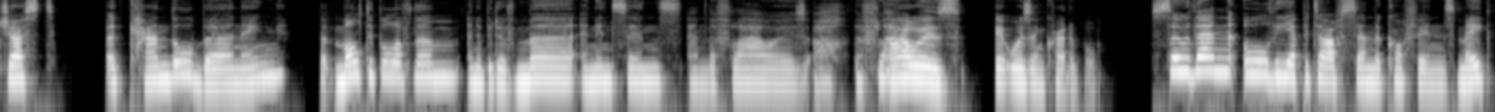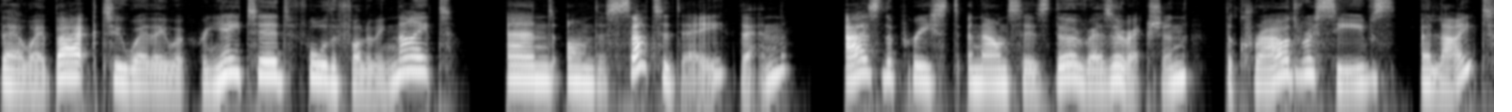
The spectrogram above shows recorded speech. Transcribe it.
Just a candle burning but multiple of them and a bit of myrrh and incense and the flowers. Oh, the flowers! It was incredible. So then all the epitaphs and the coffins make their way back to where they were created for the following night. And on the Saturday, then, as the priest announces the resurrection, the crowd receives a light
